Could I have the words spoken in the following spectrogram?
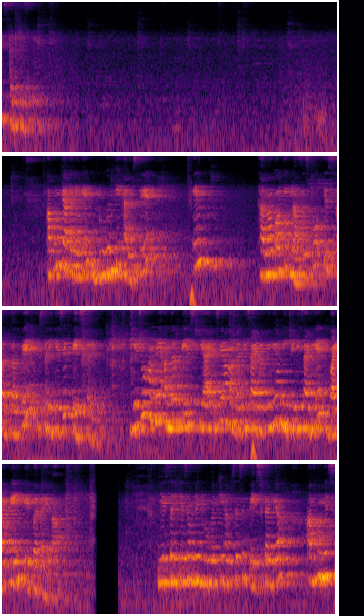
इस तरीके से। अब हम क्या करेंगे ग्लूगन की हेल्प से इन थर्माकोल के ग्लासेस को इस सर्कल पे इस तरीके से पेस्ट करेंगे। ये जो हमने अंदर पेस्ट किया है, इसे हम अंदर की साइड रखेंगे और नीचे की साइड ये वाइट प्लेन पेपर रहेगा। ये इस तरीके से हमने ग्लूगन की हेल्प से इसे पेस्ट कर लिया। अब हम इस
